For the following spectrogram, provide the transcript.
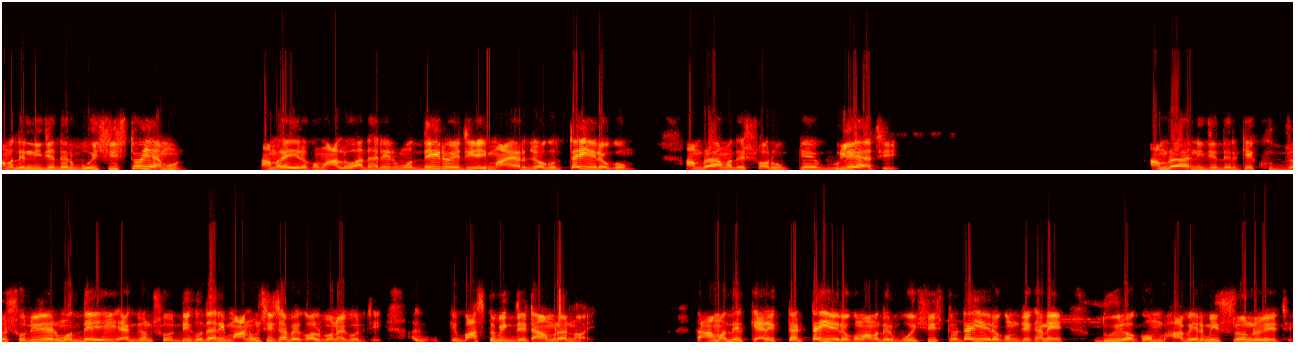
আমাদের নিজেদের বৈশিষ্ট্যই এমন। আমরা এরকম আলো আধারির মধ্যেই রয়েছি, এই মায়ার জগৎটাই এরকম। আমরা আমাদের স্বরূপকে ভুলে আছি। আমরা নিজেদেরকে ক্ষুদ্র শরীরের মধ্যে এই একজন দেহধারী মানুষ হিসাবে কল্পনা করছি। বাস্তবিক যেটা আমরা নয়। তা আমাদের ক্যারেক্টারটাই এরকম, আমাদের বৈশিষ্ট্যটাই এরকম, যেখানে দুই রকম ভাবের মিশ্রণ রয়েছে।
